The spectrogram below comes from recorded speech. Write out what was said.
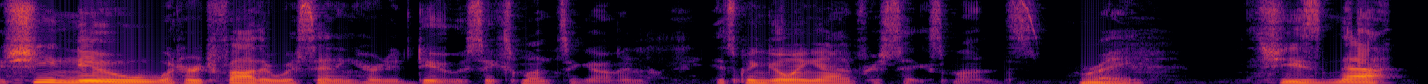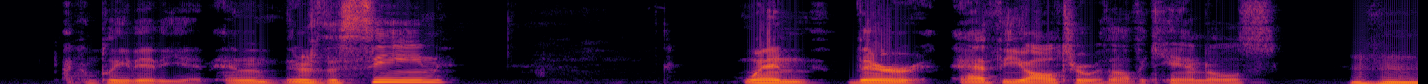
she, knew what her father was sending her to do six months ago and it's been going on for six months Right. she's not a complete idiot and there's the scene when they're at the altar with all the candles Mm-hmm.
